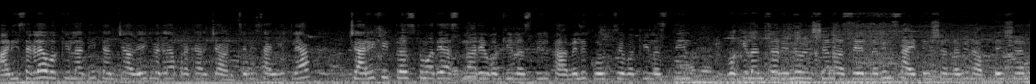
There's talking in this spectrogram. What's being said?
आणि सगळ्या वकिलांनी त्यांच्या वेगवेगळ्या प्रकारच्या अडचणी सांगितल्या. चॅरिटी ट्रस्टमध्ये असणारे वकील असतील फॅमिली कोर्टचे वकील असतील वकिलांचं रिन्युएशन असेल नवीन सायटेशन नवीन अपडेशन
